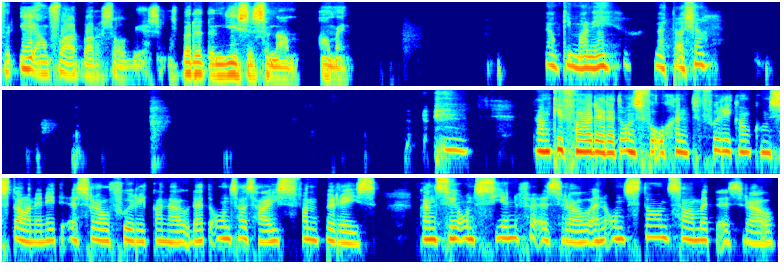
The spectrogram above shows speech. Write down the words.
vir U aanvaarbaar sal wees. Ons bid dit in Jesus se naam. Amen. Dankie Manny, Natasha. Dankie Vader dat ons ver oggend voor U kan kom staan en net Israel voor U kan hou. Dat ons as huis van Peres kan sê ons seën vir Israel en ons staan saam met Israel.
